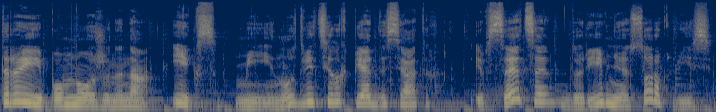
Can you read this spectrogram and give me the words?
3 помножене на х мінус 2,5. І все це дорівнює 48.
